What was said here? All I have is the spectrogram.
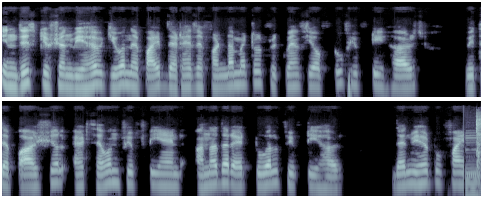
In this question, we have given a pipe that has a fundamental frequency of 250 Hz with a partial at 750 and another at 1250 Hz. Then we have to find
